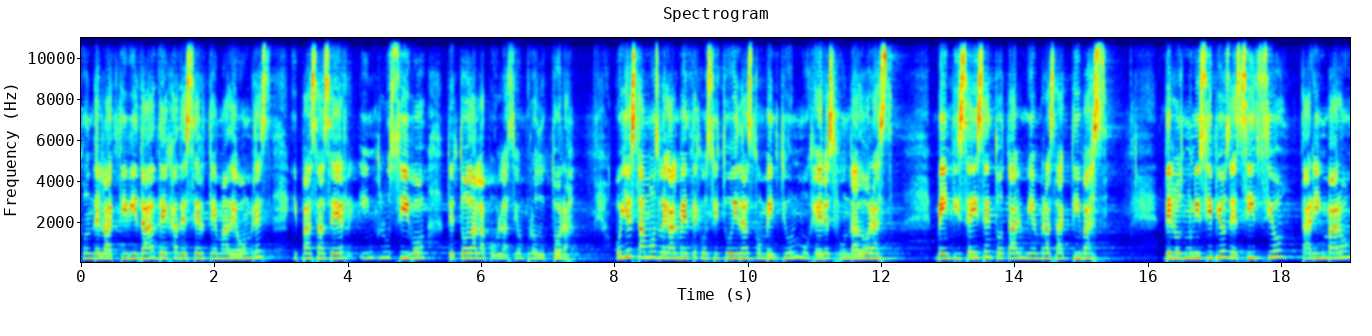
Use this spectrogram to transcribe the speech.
donde la actividad deja de ser tema de hombres y pasa a ser inclusivo de toda la población productora. Hoy estamos legalmente constituidas con 21 mujeres fundadoras, 26 en total miembros activas, de los municipios de Sitio, Tarímbaro,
